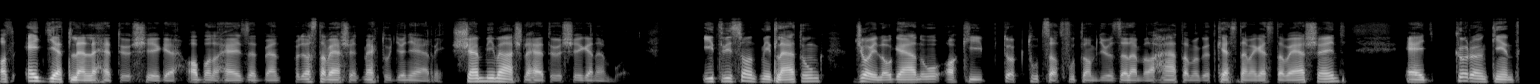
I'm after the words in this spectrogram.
az egyetlen lehetősége abban a helyzetben, hogy azt a versenyt meg tudja nyerni. Semmi más lehetősége nem volt. Itt viszont mit látunk? Joy Logano, aki több tucat futamgyőzelemmel a háta mögött kezdte meg ezt a versenyt, egy körönként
